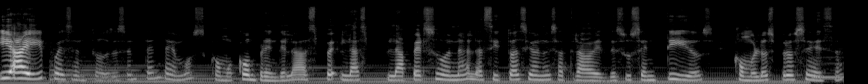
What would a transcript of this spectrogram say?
Y ahí pues entonces entendemos cómo comprende las, la persona las situaciones a través de sus sentidos, cómo los procesa,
